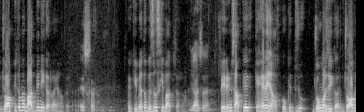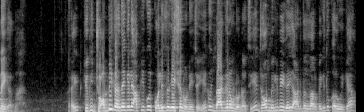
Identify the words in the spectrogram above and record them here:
जॉब की तो मैं बात भी नहीं कर रहा है यहाँ पे। यस सर क्योंकि मैं तो बिज़नेस की बात कर रहा हूँ। या सर पेरेंट्स आपके कह रहे हैं आपको कि जो मर्ज़ी कर जॉब नहीं करना है। राइट right? क्योंकि जॉब भी करने के लिए आपकी कोई क्वालिफिकेशन होनी चाहिए कुछ बैकग्राउंड होना चाहिए। जॉब मिल भी गई आठ दस हज़ार रुपए की तो करोगे क्या?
